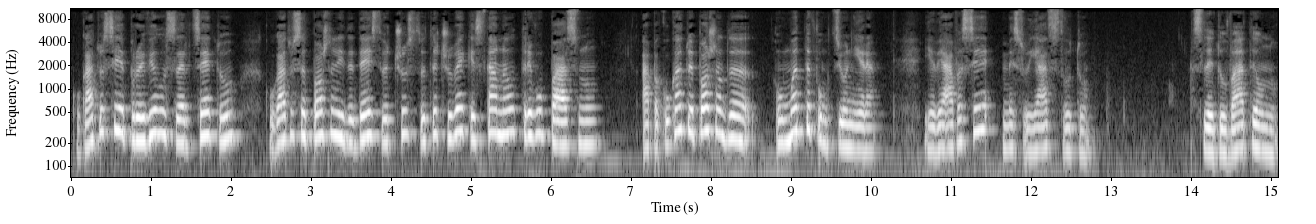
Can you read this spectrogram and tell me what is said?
Когато се е проявило сърцето, когато са почнали да действат чувствата, човек е станал тревопасно. А пък когато е почнал да умът да функционира, явява се месоядството. Следователно,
